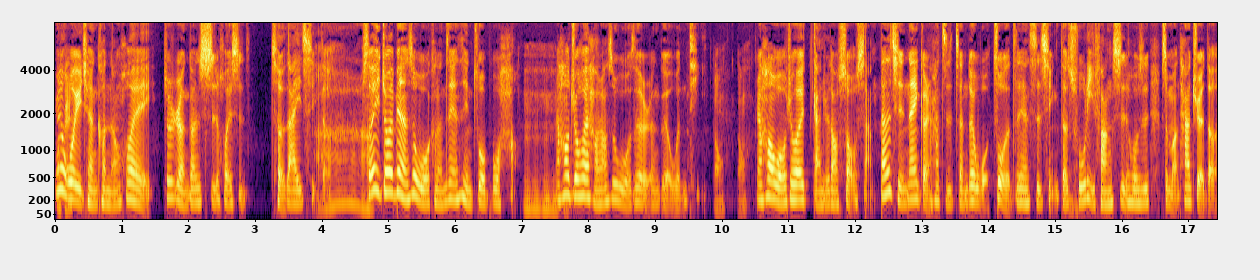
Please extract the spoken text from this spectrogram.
因为我以前可能会就人跟事会是。扯在一起的，啊、所以就会变成是我可能这件事情做不好，嗯、哼哼哼，然后就会好像是我这个人格有问题，懂懂，然后我就会感觉到受伤。但是其实那个人他只是针对我做的这件事情的处理方式，嗯、或是什么他觉得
